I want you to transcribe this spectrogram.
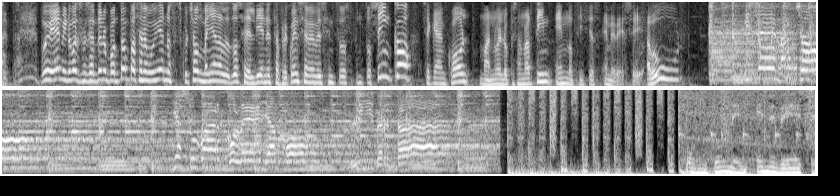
sí. Muy bien, mi nombre es José Antonio Pontón. Pásenla muy bien. Nos escuchamos mañana a las 12 del día en esta frecuencia MB 102.5. Se quedan con Manuel López San Martín en Noticias MBS. Abur. y se marchó y a su barco le llamó libertad. Pontón en MBS.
